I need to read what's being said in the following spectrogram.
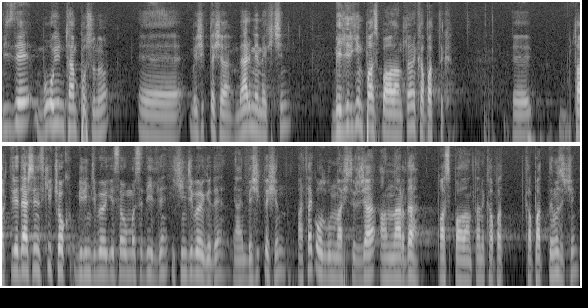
Biz de bu oyun temposunu e, Beşiktaş'a vermemek için belirgin pas bağlantılarını kapattık. E, takdir ederseniz ki çok birinci bölge savunması değildi. İkinci bölgede yani Beşiktaş'ın atak olgunlaştıracağı anlarda pas bağlantılarını kapat, kapattığımız için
